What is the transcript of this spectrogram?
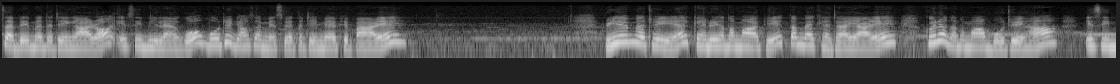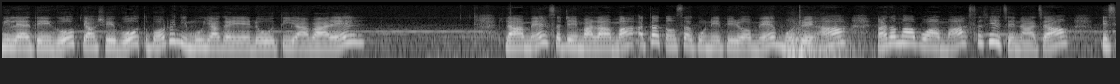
င်ဆက်ပေးမယ့်သတင်းကတော့ AC Milan ကိုမိုဒရစ်ပြောင်းဆက်မယ်ဆိုတဲ့သတင်းပဲဖြစ်ပါတယ်။ Real Madrid ရဲ့ကန်ရီသမားအဖြစ်သတ်မှတ်ခံထားရတဲ့ကွေးရသမားမိုဒရစ်ဟာ AC Milan အသင်းကိုပြောင်းရွှေ့ဖို့သဘောတူညီမှုရခဲ့တယ်လို့သိရပါတယ်။လာမယ့်စက်တင်ဘာလမှာအသက်39နှစ်ပြည့်တော့မဲ့မိုဒရစ်ဟာငါးသမားဘဝမှာဆက်ရှိကျင်တာကြောင့် AC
